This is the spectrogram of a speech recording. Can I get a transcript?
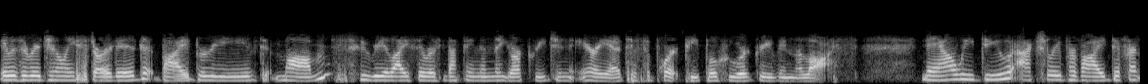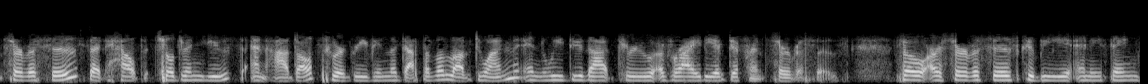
It was originally started by bereaved moms who realized there was nothing in the York region area to support people who were grieving the loss. Now we do actually provide different services that help children, youth, and adults who are grieving the death of a loved one, and we do that through a variety of different services. So our services could be anything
